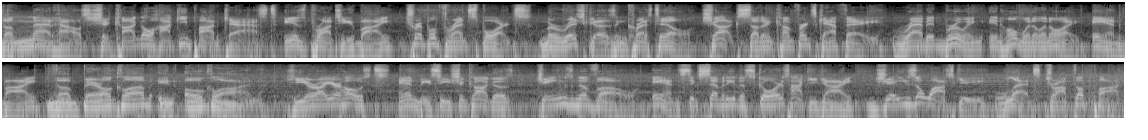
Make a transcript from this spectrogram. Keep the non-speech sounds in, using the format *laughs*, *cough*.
The Madhouse Chicago Hockey Podcast is brought to you by Triple Threat Sports, Merichka's in Crest Hill, Chuck's Southern Comforts Cafe, Rabid Brewing in Homewood, Illinois, and by The Barrel Club in Oak Lawn. Here are your hosts, NBC Chicago's James Neveau and 670 The Scores hockey guy, Jay Zawaski. Let's drop the puck.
